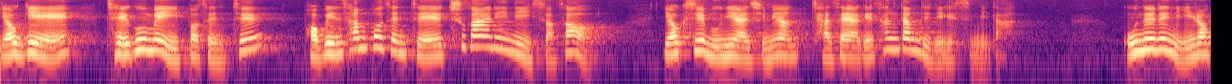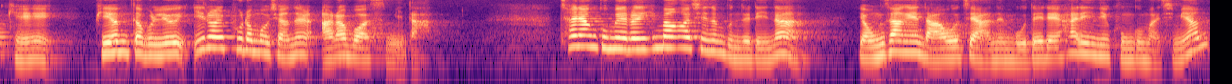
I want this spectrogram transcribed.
여기에 재구매 2%, 법인 3%의 추가 할인이 있어서 역시 문의하시면 자세하게 상담드리겠습니다. 오늘은 이렇게 BMW 1월 프로모션을 알아보았습니다. 차량 구매를 희망하시는 분들이나 영상에 나오지 않은 모델의 할인이 궁금하시면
